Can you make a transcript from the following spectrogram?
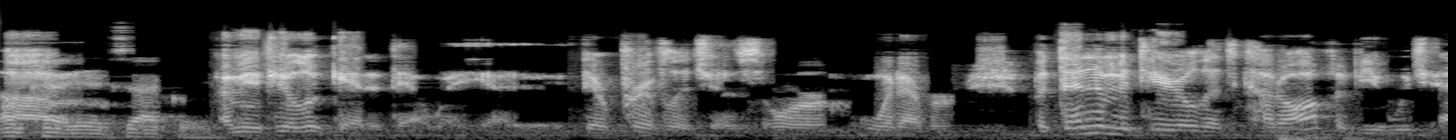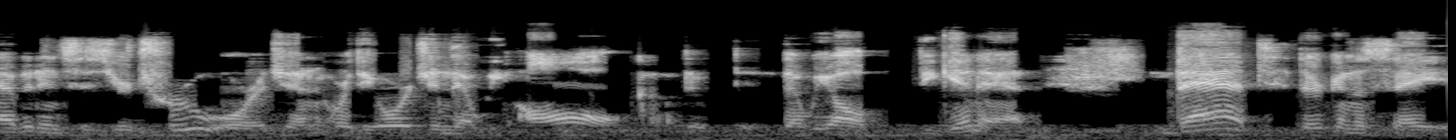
Okay, um, exactly. I mean, if you look at it that way, uh, they're privileges or whatever. But then the material that's cut off of you, which evidences your true origin or the origin that we all that we all begin at, that they're going to say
